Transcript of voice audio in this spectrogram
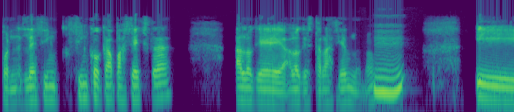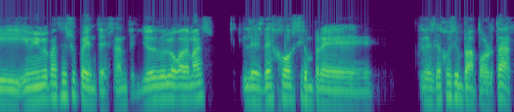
ponerle cin- cinco capas extra a lo que, a lo que están haciendo, ¿no? Mm. Y, y a mí me parece súper interesante. Yo luego además les dejo siempre, les dejo siempre aportar.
